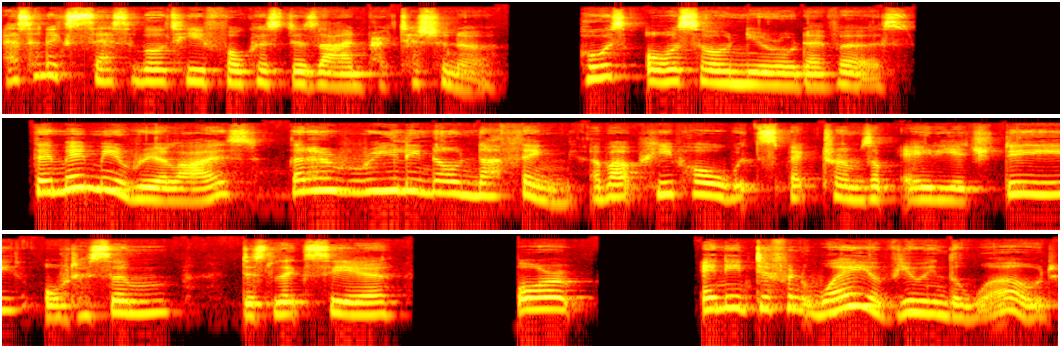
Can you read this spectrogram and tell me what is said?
as an accessibility focused design practitioner who is also neurodiverse. They made me realize that I really know nothing about people with spectrums of ADHD, autism, dyslexia, or any different way of viewing the world.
